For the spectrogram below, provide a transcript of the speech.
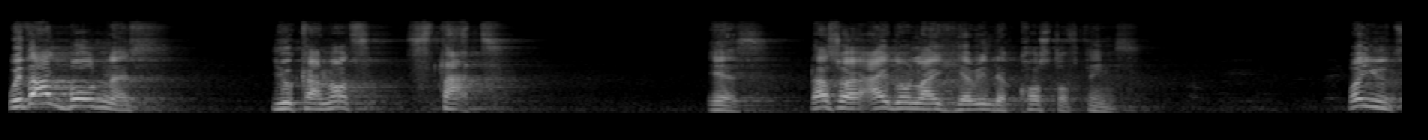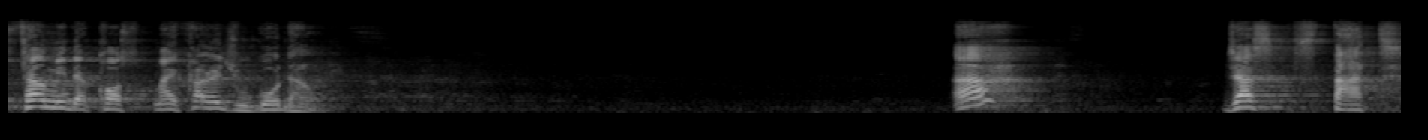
Without boldness, you cannot start. Yes. That's why I don't like hearing the cost of things. When you tell me the cost, my courage will go down. Huh? Just start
